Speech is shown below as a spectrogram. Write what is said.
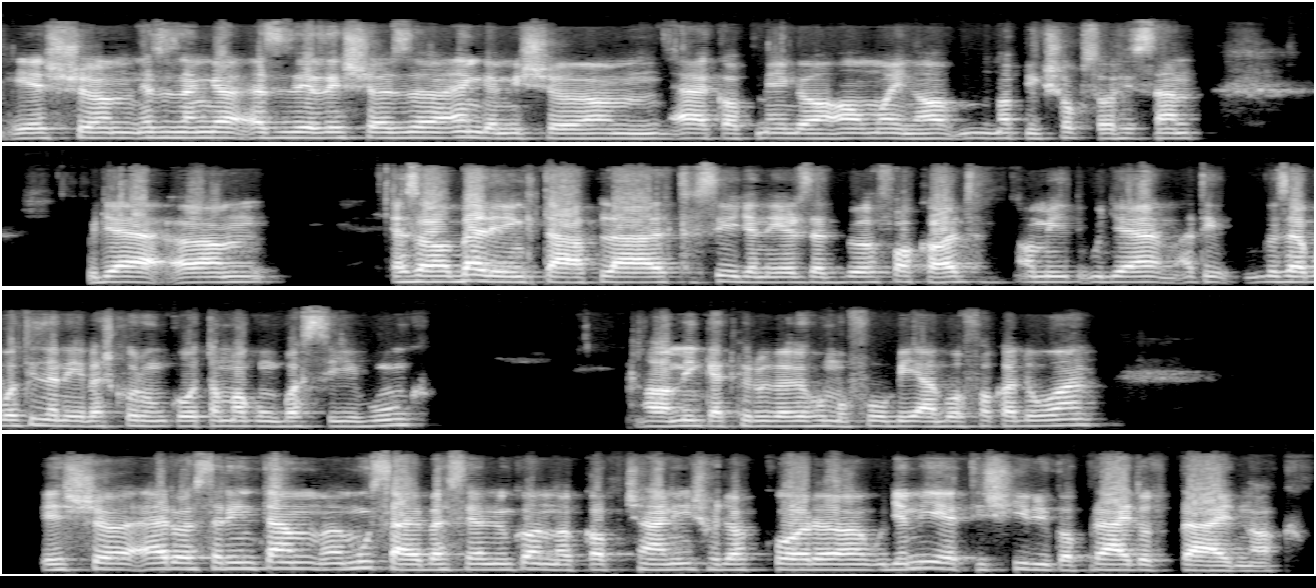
és ez az, enge, ez az érzés ez engem is elkap még a, a mai napig sokszor, hiszen Ugye ez a belénk táplált szégyenérzetből fakad, amit ugye hát igazából tizenéves korunk óta magunkba szívunk, a minket körülvevő homofóbiából fakadóan, és erről szerintem muszáj beszélnünk annak kapcsán is, hogy akkor ugye miért is hívjuk a Pride-ot Pride-nak.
